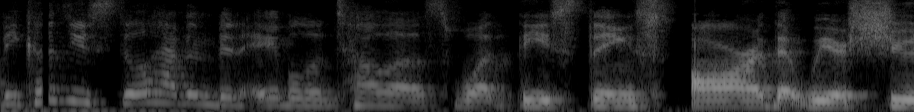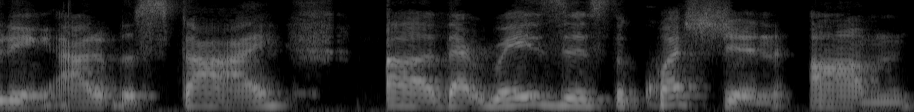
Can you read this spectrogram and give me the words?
Because you still haven't been able to tell us what these things are that we are shooting out of the sky, uh, that raises the question um,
